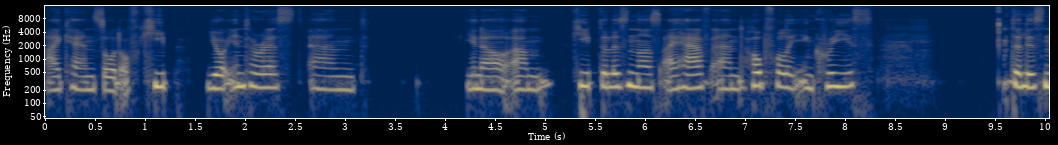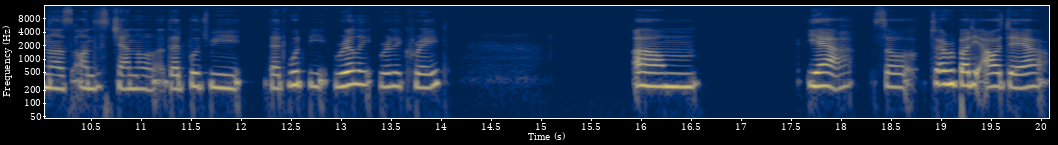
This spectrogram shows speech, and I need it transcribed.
I can sort of keep your interest and you know um, keep the listeners I have and hopefully increase the listeners on this channel. That would be that would be really really great. Um yeah, so to everybody out there,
